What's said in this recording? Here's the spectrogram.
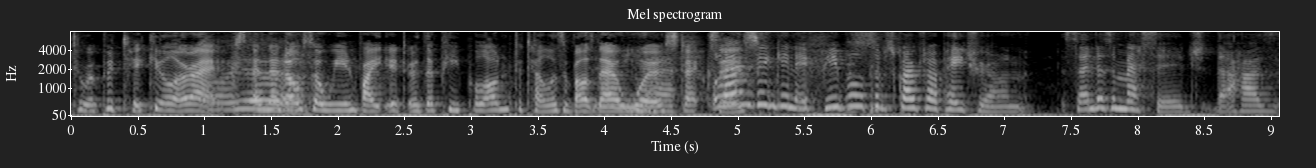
to a particular oh, ex, and then yeah. also we invited other people on to tell us about their Yeah. worst exes. Well, I'm thinking if people subscribe to our Patreon, send us a message that has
